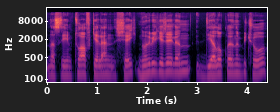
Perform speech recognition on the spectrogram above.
nasıl diyeyim tuhaf gelen şey Nuri Bilge Ceylan'ın diyaloglarının birçoğu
